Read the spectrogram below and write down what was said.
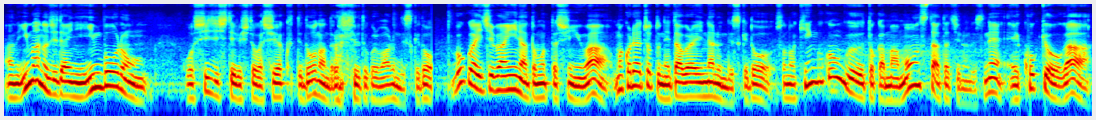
あの今の時代に陰謀論を支持してる人が主役ってどうなんだろうっていうところもあるんですけど僕が一番いいなと思ったシーンは、まあ、これはちょっとネタバレになるんですけどそのキングコングとか、まあ、モンスターたちのですねえ故郷が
